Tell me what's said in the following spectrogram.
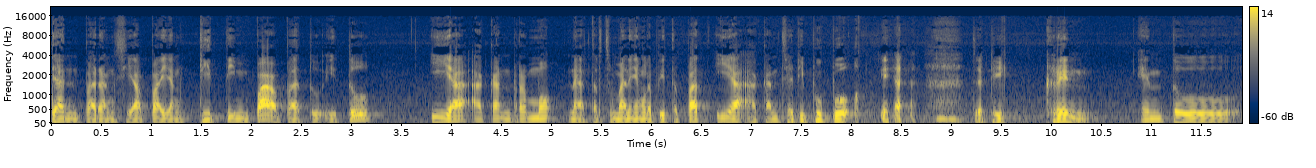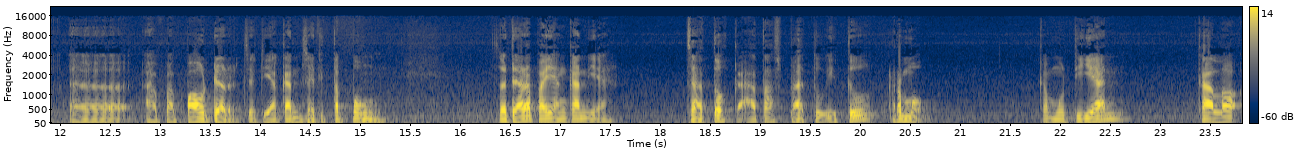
dan barang siapa yang ditimpa batu itu ia akan remuk. Nah, terjemahan yang lebih tepat ia akan jadi bubuk ya. Jadi green into uh, apa powder, jadi akan jadi tepung. Saudara bayangkan ya, jatuh ke atas batu itu remuk. Kemudian kalau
